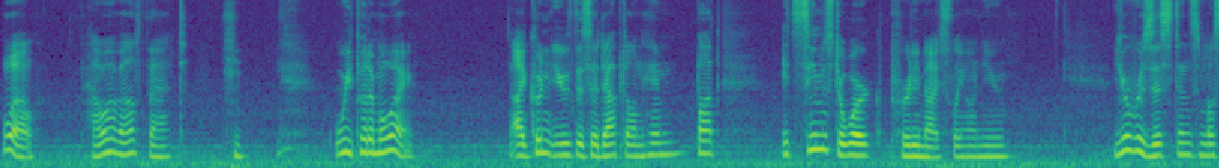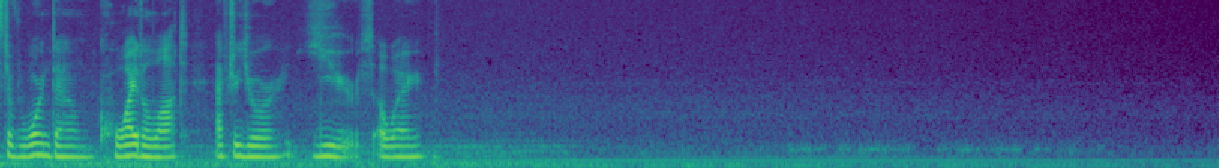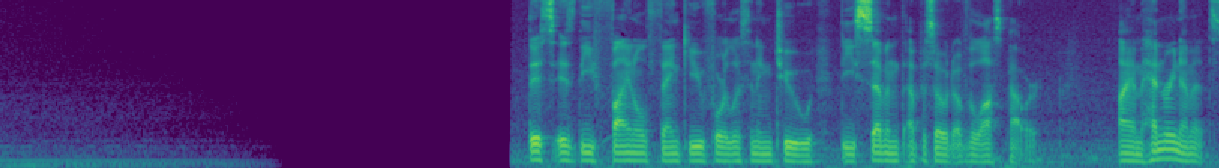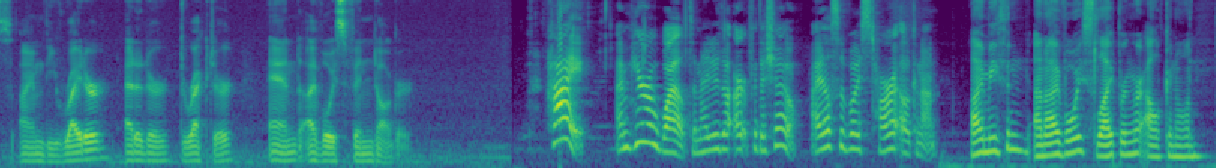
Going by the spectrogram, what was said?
Well, how about that? we put him away. I couldn't use this adept on him, but it seems to work pretty nicely on you. Your resistance must have worn down quite a lot after your years away. This is the final thank you for listening to the seventh episode of The Lost Power. I am Henrik Nemitz. I am the writer, editor, director, and I voice Finn Dogger. Hi, I'm Hiro Wilde, and I do the art for the show. I also voice Tara Elkanon. I'm Ethan, and I voice Lightbringer Alkanon.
